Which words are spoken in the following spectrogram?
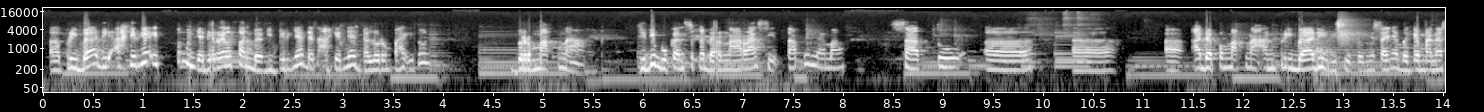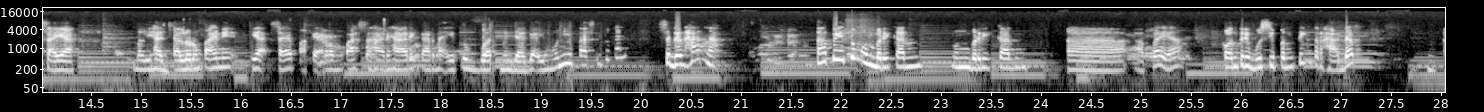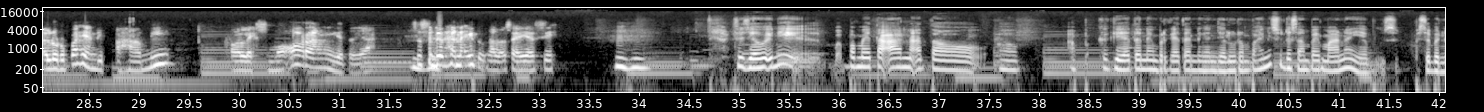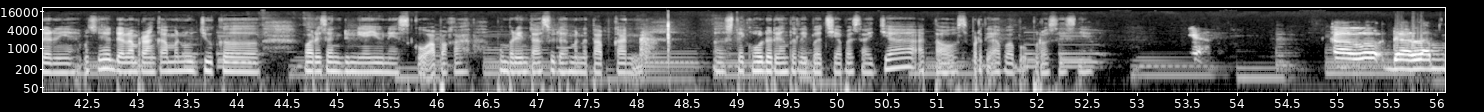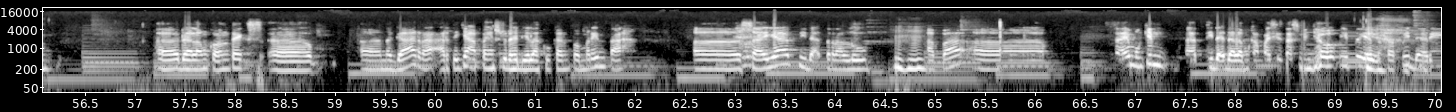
uh, pribadi akhirnya itu menjadi relevan bagi dirinya dan akhirnya jalur rempah itu bermakna jadi bukan sekedar narasi tapi memang satu uh, uh, uh, ada pemaknaan pribadi di situ misalnya bagaimana saya melihat jalur rempah ini ya saya pakai rempah sehari-hari karena itu buat menjaga imunitas itu kan sederhana tapi itu memberikan memberikan uh, apa ya kontribusi penting terhadap jalur rempah yang dipahami oleh semua orang gitu ya. Sesederhana itu kalau saya sih. Mm-hmm. Sejauh ini pemetaan atau uh, kegiatan yang berkaitan dengan jalur rempah ini sudah sampai mana ya Bu sebenarnya? Maksudnya dalam rangka menuju ke warisan dunia UNESCO, apakah pemerintah sudah menetapkan uh, stakeholder yang terlibat siapa saja atau seperti apa Bu prosesnya? Ya, kalau dalam uh, dalam konteks uh, uh, negara, artinya apa yang sudah dilakukan pemerintah, uh, saya tidak terlalu mm-hmm. apa. Uh, saya mungkin uh, tidak dalam kapasitas menjawab itu ya, yeah. tetapi dari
